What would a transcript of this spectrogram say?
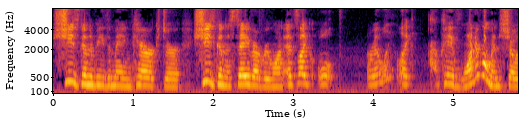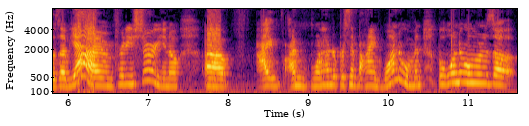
she's going to be the main character. She's going to save everyone. It's like, well, really? Like, okay, if Wonder Woman shows up, yeah, I'm pretty sure, you know, uh, I, I'm 100% behind Wonder Woman, but Wonder Woman is a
